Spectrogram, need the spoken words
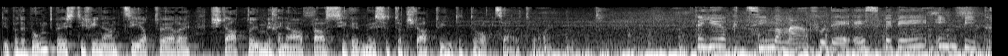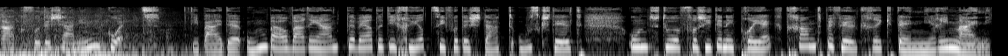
über den Bund müsste finanziert werden. Stadträumliche Anpassungen müssen durch die Stadt Winterthur gezahlt werden. Der Jörg Zimmermann von der SBB im Beitrag von der Janine Gut. Die beiden Umbauvarianten werden die Kürze der Stadt ausgestellt und durch verschiedene Projekte kann die Bevölkerung dann ihre Meinung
